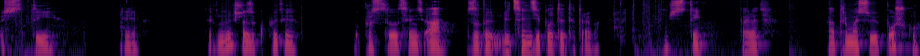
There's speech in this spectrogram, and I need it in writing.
Ось ти. Е. Так, ну якщо закупити. Попросити ліцензію. А, за ліцензії платити треба. Ось ти. Вперед. А, тримай собі пошку.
